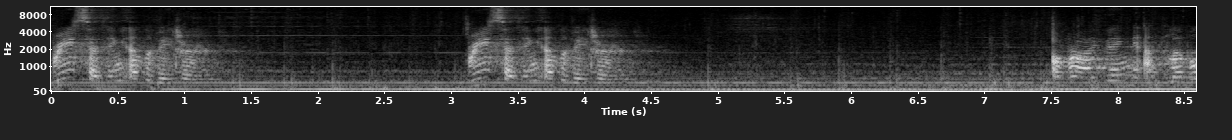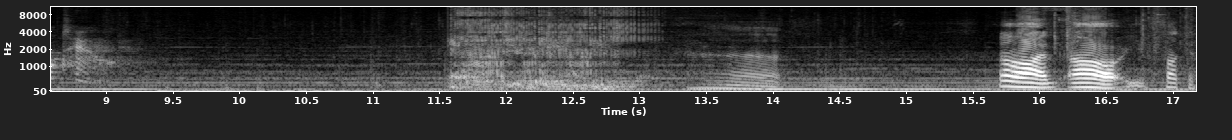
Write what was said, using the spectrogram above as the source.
Resetting elevator. Resetting elevator. Arriving at level 2. Uh. Come on. Oh, you fucking...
